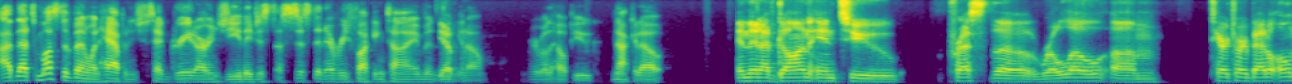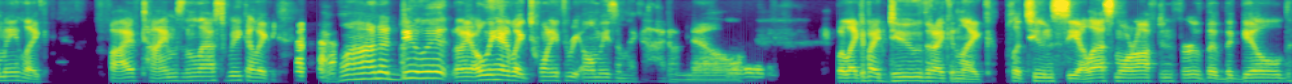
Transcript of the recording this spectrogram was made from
I, that's must have been what happened you just had great rng they just assisted every fucking time and Yep. you know were able to help you knock it out And then I've gone into press the Rolo um territory battle only like five times in the last week. I like I wanna do it. But I only have like 23 Omis. I'm like, I don't know. But like if I do that I can like platoon CLS more often for the, the guild.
